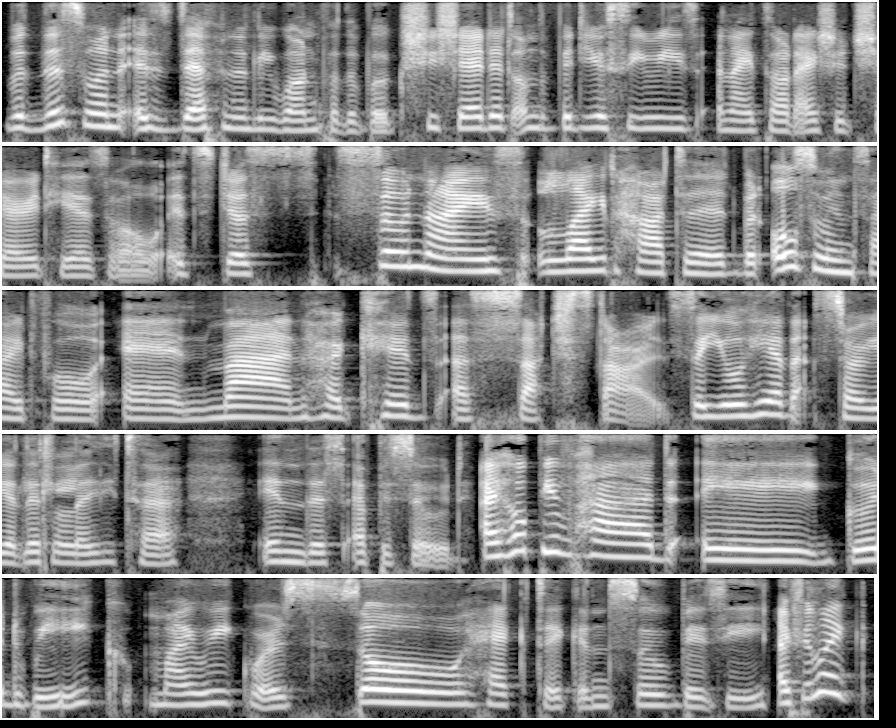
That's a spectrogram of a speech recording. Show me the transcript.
but this one is definitely one for the book. She shared it on the video series, and I thought I should share it here as well. It's just so nice, light-hearted, but also insightful. And man, her kids are such stars. So you'll hear that story a little later in this episode. I hope you've had a good week. My week was so hectic and so busy. I feel like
